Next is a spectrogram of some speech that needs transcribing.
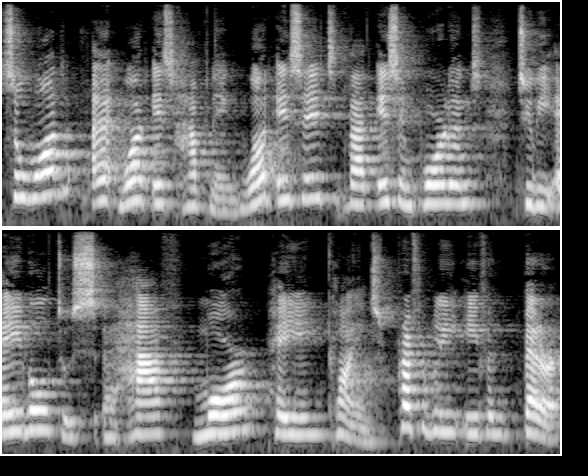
So what, uh, what is happening? What is it that is important to be able to uh, have more paying clients, preferably even better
